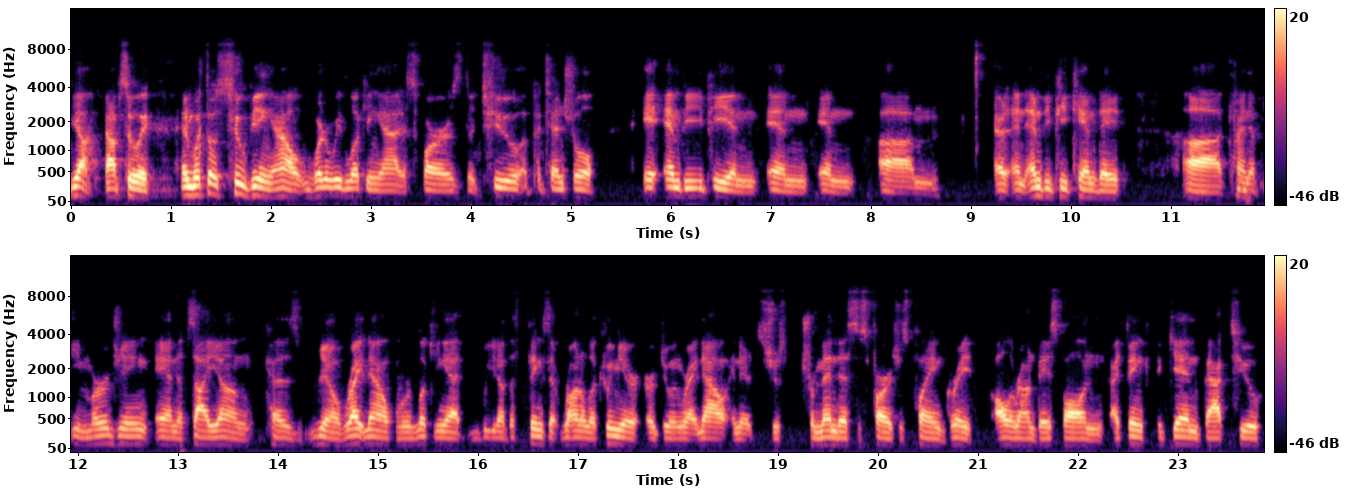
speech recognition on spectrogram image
Yeah, absolutely. And with those two being out, what are we looking at as far as the two potential MVP and and and um, an MVP candidate uh, kind of emerging and a Cy Young because you know right now we're looking at you know the things that Ronald Acuna are, are doing right now and it's just tremendous as far as just playing great all around baseball and I think again back to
